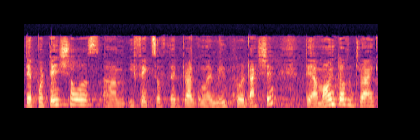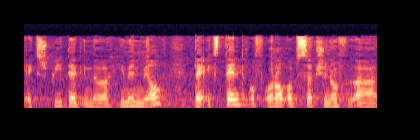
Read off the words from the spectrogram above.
the potential um, effects of the drug on the milk production, the amount of drug excreted in the human milk, the extent of oral absorption of, uh,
